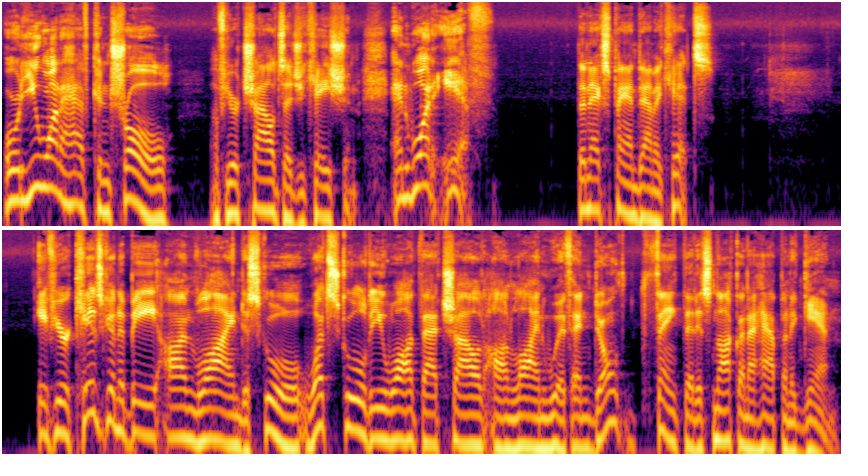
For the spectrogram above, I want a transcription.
Or do you want to have control of your child's education? And what if the next pandemic hits? If your kid's going to be online to school, what school do you want that child online with? And don't think that it's not going to happen again.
